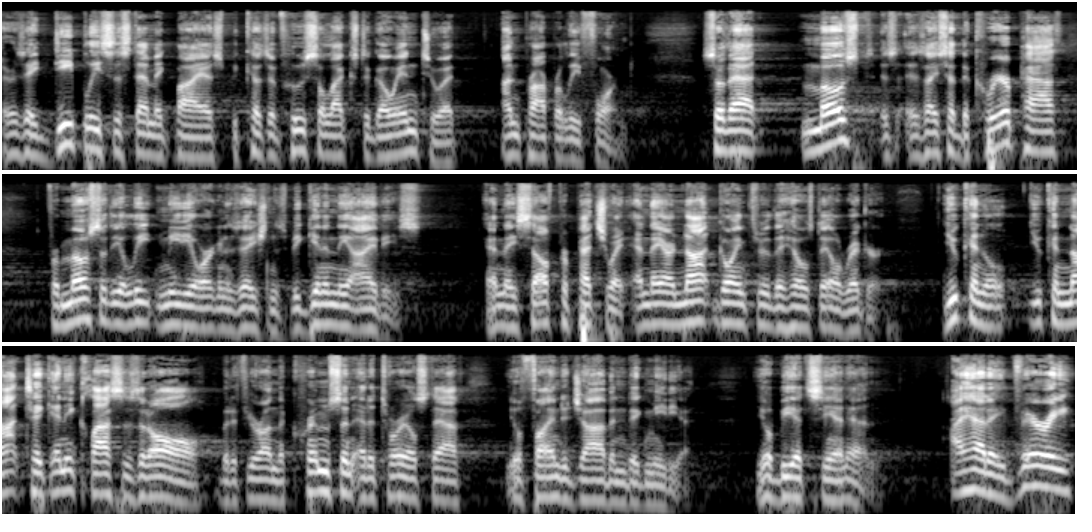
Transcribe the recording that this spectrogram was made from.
There is a deeply systemic bias because of who selects to go into it, unproperly formed. So that most, as, as I said, the career path for most of the elite media organizations begin in the Ivies, and they self-perpetuate, and they are not going through the Hillsdale rigor. You, can, you cannot take any classes at all, but if you're on the Crimson editorial staff, you'll find a job in big media. You'll be at CNN. I had a very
